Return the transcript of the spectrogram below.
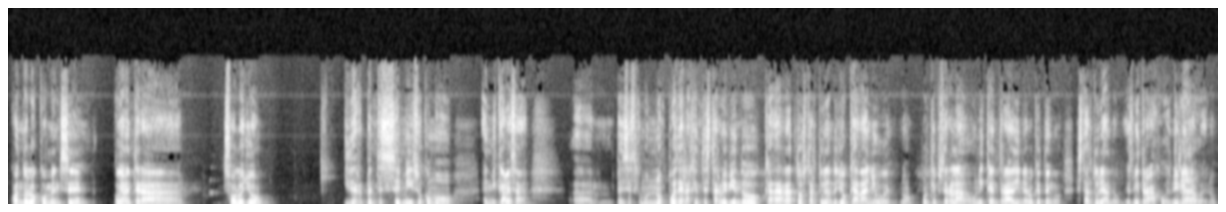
Cuando lo comencé, obviamente era solo yo. Y de repente se me hizo como en mi cabeza. pensé así como, no puede la gente estarme viendo cada rato, estar tureando yo cada año, güey, ¿no? Porque pues era la única entrada de dinero que tengo, estar tureando. Es mi trabajo, es mi vida, güey, ¿no?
